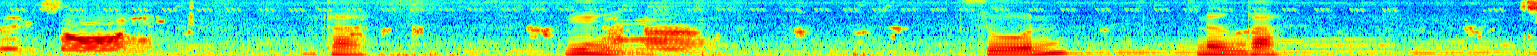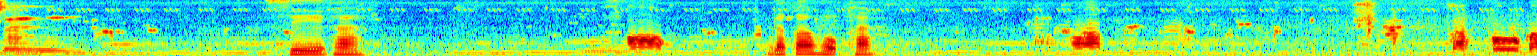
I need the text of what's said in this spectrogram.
วิ่งศูนย์ค่ะ วิ่งหนึ่งหนึ่งศูนย์ หนึ่งค่ะสี่สี่ค่ะ หกแล้วก็หกค่ะ ครับจับคู่ก็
